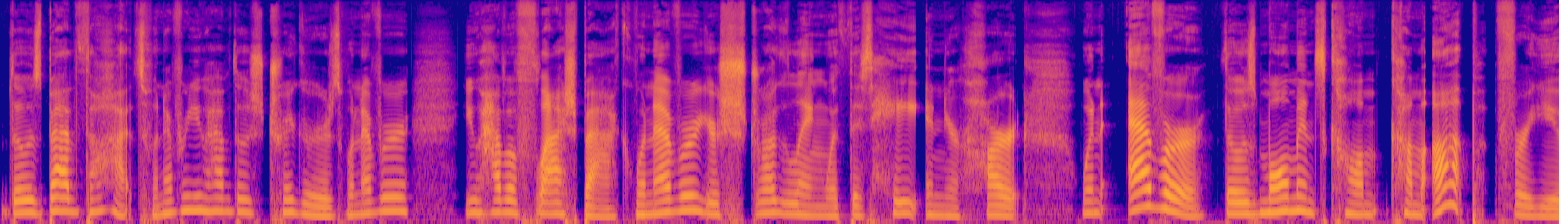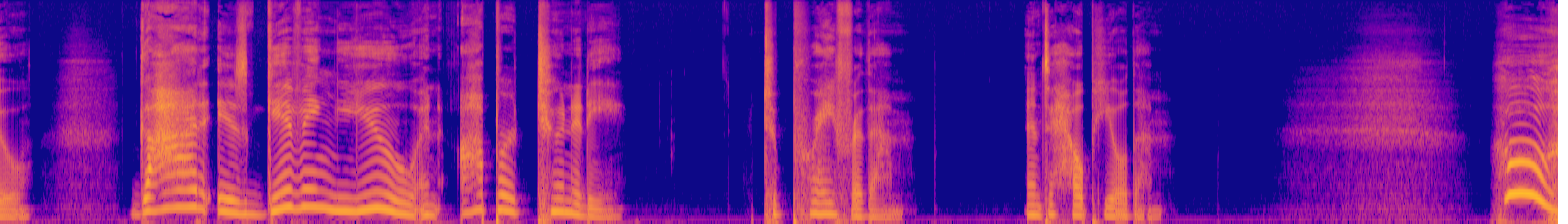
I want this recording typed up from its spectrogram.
those bad thoughts, whenever you have those triggers, whenever you have a flashback, whenever you're struggling with this hate in your heart, whenever those moments come come up for you, God is giving you an opportunity to pray for them and to help heal them. Whew,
